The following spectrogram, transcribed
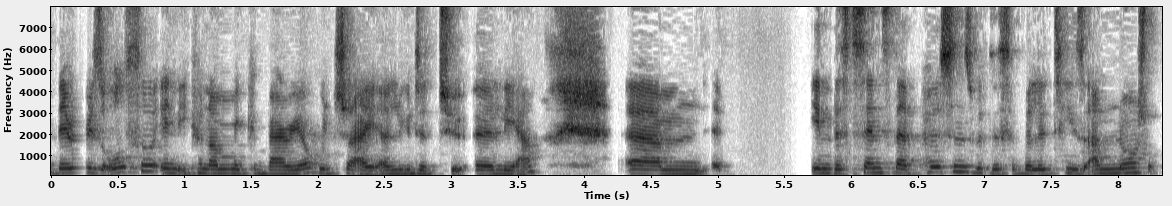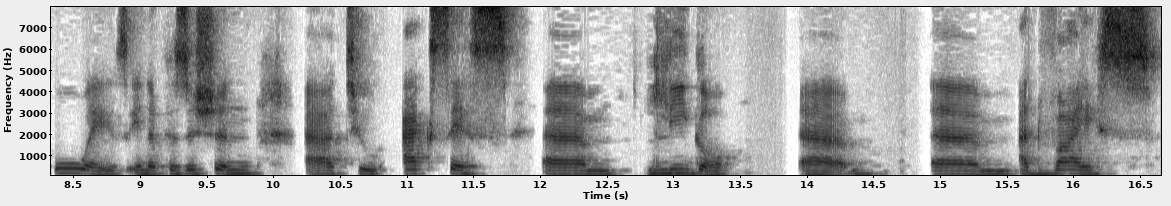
There is also an economic barrier, which I alluded to earlier. Um, in the sense that persons with disabilities are not always in a position uh, to access um, legal um, um, advice,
